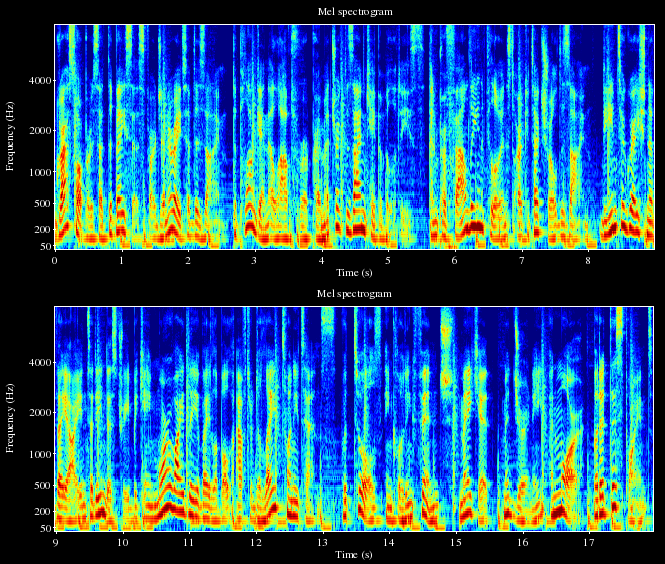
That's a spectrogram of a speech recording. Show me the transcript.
Grasshopper set the basis for generative design. The plugin allowed for parametric design capabilities and profoundly influenced architectural design. The integration of AI into the industry became more widely available after the late 2010s, with tools including Finch, Maket, Midjourney, and more. But at this point,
